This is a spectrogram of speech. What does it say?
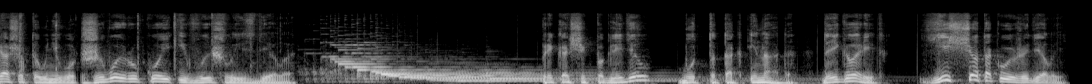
Чаша-то у него живой рукой и вышла из дела. Приказчик поглядел, будто так и надо, да и говорит, «Еще такую же делай!»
